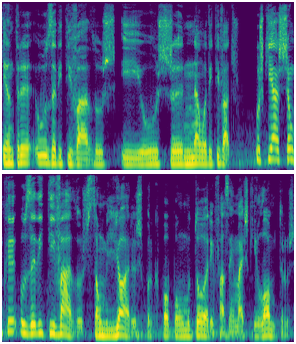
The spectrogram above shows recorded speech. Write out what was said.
entre os aditivados e os eh, não aditivados. Os que acham que os aditivados são melhores porque poupam o motor e fazem mais quilómetros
